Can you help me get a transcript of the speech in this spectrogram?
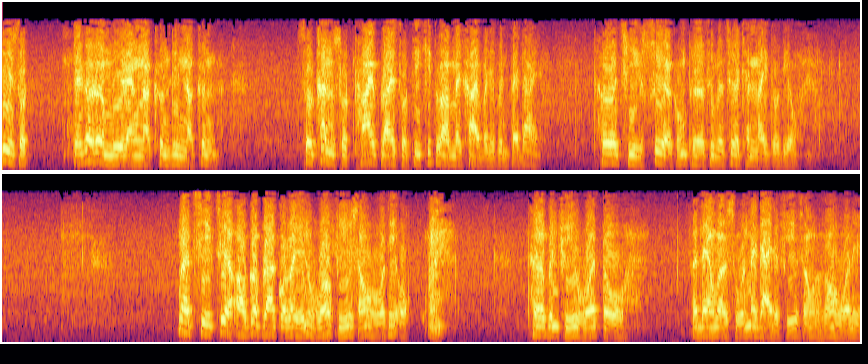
ที่สุดแกก็เริ่มมีแรงหนักขึ้นดิ้นหนักขึ้นสุดขั้นสุดท้ายปลายสุดที่คิดว่าไม่คาดว่าจะเป็นไปได้ เธอฉีกเสื้อของเธอซึ่งเป็นเสื้อชั้นในตัวเดียว เมื่อฉีกเสื้อออกก็ปรากฏว่าเห็นหัวฝีสองหัวที่อก เธอเป็นผีหัวโต แสดงว่าศูนย์ไม่ได้แต่ผีสองสองหัวนี่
